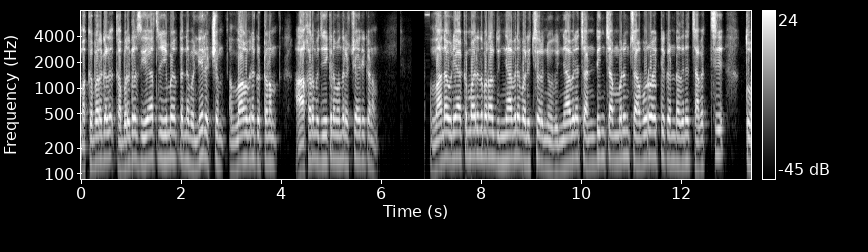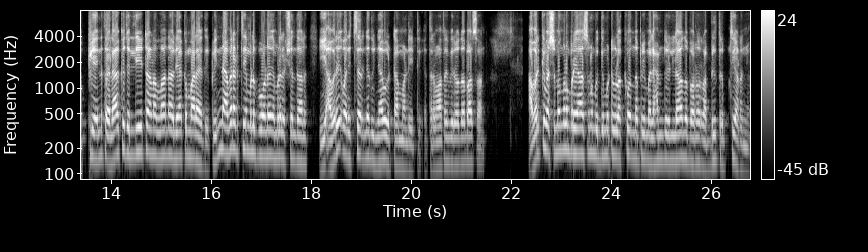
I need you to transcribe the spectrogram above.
മക്കബറുകൾ കബറുകൾ സിയാർത്ത് ചെയ്യുമ്പോൾ തന്നെ വലിയ ലക്ഷ്യം അള്ളാഹുവിനെ കിട്ടണം ആഹാരം വിജയിക്കണമെന്ന് ലക്ഷ്യമായിരിക്കണം അള്ളാന്റെ ഔലിയാക്കന്മാർ എന്ന് പറഞ്ഞാൽ ദുഞ്ഞാവിനെ വലിച്ചെറിഞ്ഞു. ദുഞ്ഞാവിനെ ചണ്ടിൻ ചമ്മനും ചവറുമായിട്ട് കണ്ട് അതിനെ ചവച്ച് തുപ്പി അതിന് തലാക്ക് ചൊല്ലിയിട്ടാണ് അള്ളാന്റെ ഔലിയാക്കന്മാരായത്. പിന്നെ അവരടുത്ത് നമ്മൾ പോകുന്നത് നമ്മുടെ ലക്ഷ്യം എന്താണ്? ഈ അവർ വലിച്ചെറിഞ്ഞ ദുഞ്ഞാവ് കിട്ടാൻ വേണ്ടിയിട്ട്. എത്രമാത്രം വിരോധാഭാസമാണ് അവർക്ക് വിഷമങ്ങളും പ്രയാസങ്ങളും ബുദ്ധിമുട്ടുകളും ഒക്കെ വന്നപ്പോൾ ഈ അലഹമില്ല എന്ന് പറഞ്ഞ് റബ്ബിൽ തൃപ്തി അടഞ്ഞു.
